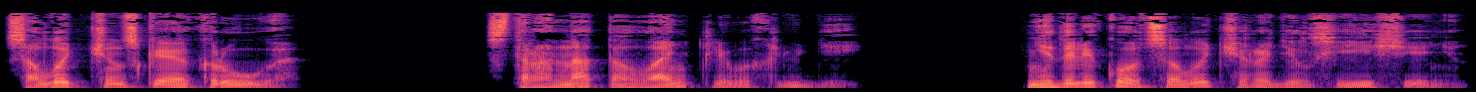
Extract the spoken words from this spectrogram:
Солодчинская округа — страна талантливых людей. Недалеко от Солодчи родился Есенин.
